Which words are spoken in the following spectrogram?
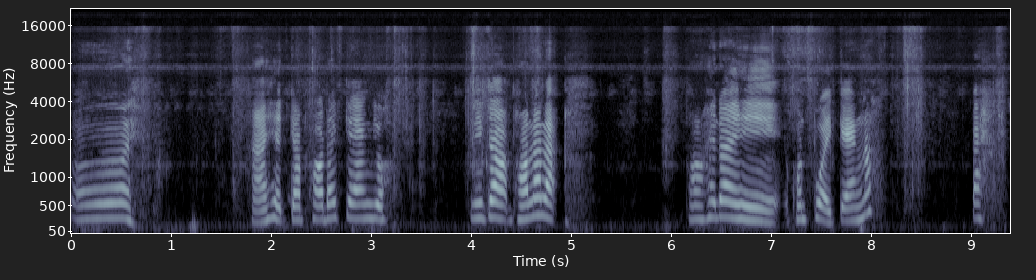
โอ้ย หาเห็ดกับพอได้แกงอยู่ นี่ก็พอแล้วล่ะ พอให้ได้คนป่วยแกงเนาะ ไป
